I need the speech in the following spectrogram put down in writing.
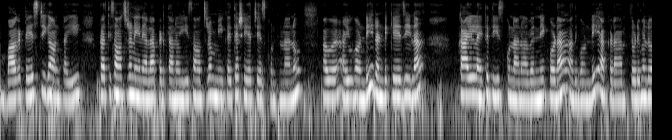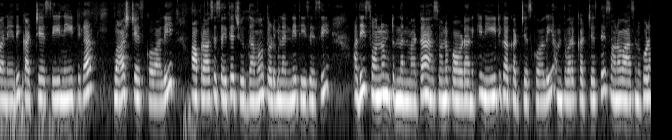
బాగా టేస్టీగా ఉంటాయి. ప్రతి సంవత్సరం నేను ఎలా పెడతాను ఈ సంవత్సరం మీకైతే షేర్ చేసుకుంటున్నాను. అవి అవిగోండి రెండు కేజీల కాయలను అయితే తీసుకున్నాను. అవన్నీ కూడా అదిగోండి అక్కడ తొడిమలు అనేది కట్ చేసి నీట్గా వాష్ చేసుకోవాలి. ఆ ప్రాసెస్ అయితే చూద్దాము. తొడిమలన్నీ తీసేసి అది సొన ఉంటుందన్నమాట. సొన పోవడానికి నీట్గా కట్ చేసుకోవాలి. అంతవరకు కట్ చేస్తే సొన వాసన కూడా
